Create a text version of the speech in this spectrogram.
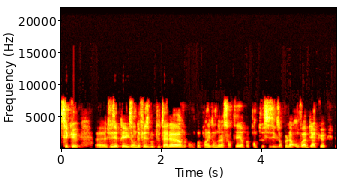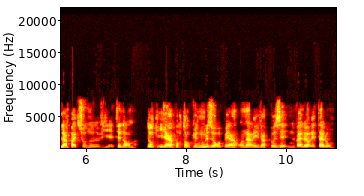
c'est que euh, je vous ai pris l'exemple de Facebook tout à l'heure, on peut prendre l'exemple de la santé, on peut prendre tous ces exemples-là, on voit bien que l'impact sur nos vies est énorme. Donc il est important que nous les Européens, on arrive à poser une valeur étalon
